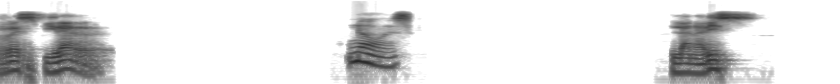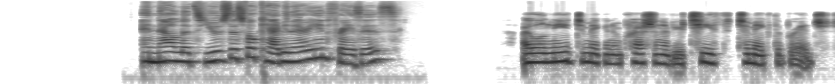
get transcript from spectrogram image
respirar, Nose. la nariz. And now let's use this vocabulary and phrases I will need to make an impression of your teeth to make the bridge.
